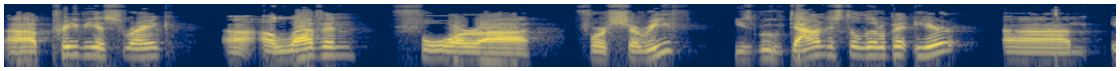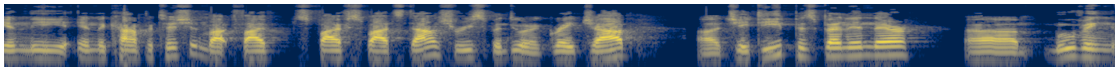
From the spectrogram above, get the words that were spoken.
uh, previous rank uh, 11 for uh, for Sharif. He's moved down just a little bit here um, in the in the competition, about five five spots down. Sharif's been doing a great job. Uh, Jaydeep has been in there, uh, moving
